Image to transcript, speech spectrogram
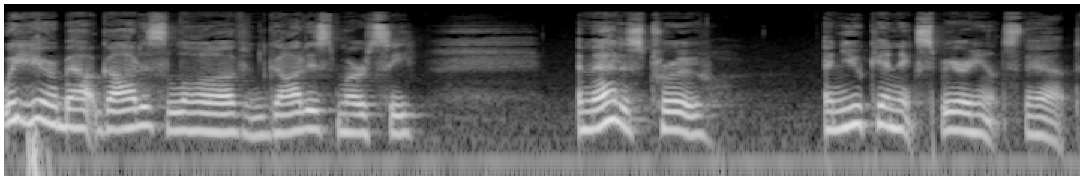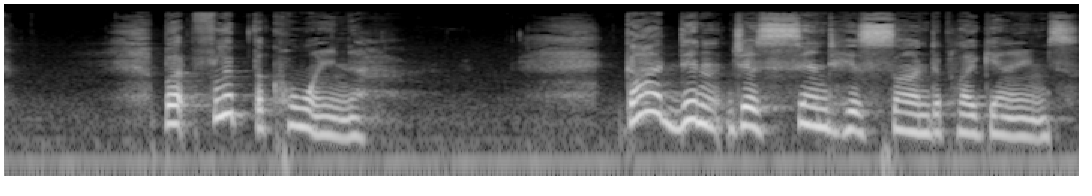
We hear about God is love and God is mercy, and that is true, and you can experience that. But flip the coin. God didn't just send his son to play games.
